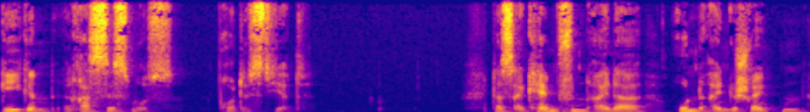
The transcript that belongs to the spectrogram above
gegen Rassismus protestiert. Das Erkämpfen einer uneingeschränkten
